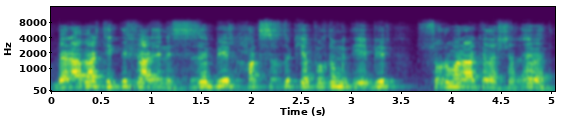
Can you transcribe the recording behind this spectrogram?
beraber teklif verdiniz. Size bir haksızlık yapıldı mı diye bir soru var arkadaşlar. Evet.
